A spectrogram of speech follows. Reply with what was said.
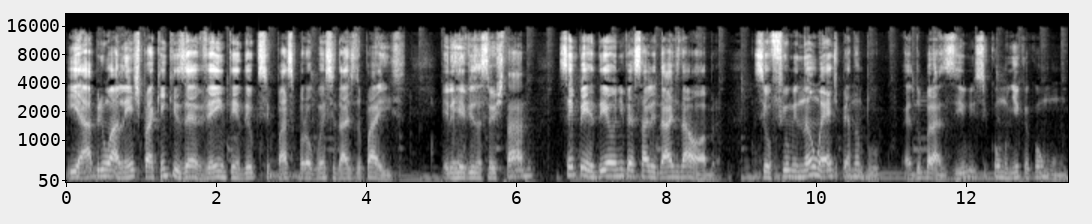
e abre uma lente para quem quiser ver e entender o que se passa por algumas cidades do país. Ele revisa seu estado sem perder a universalidade da obra. Seu filme não é de Pernambuco, é do Brasil e se comunica com o mundo.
